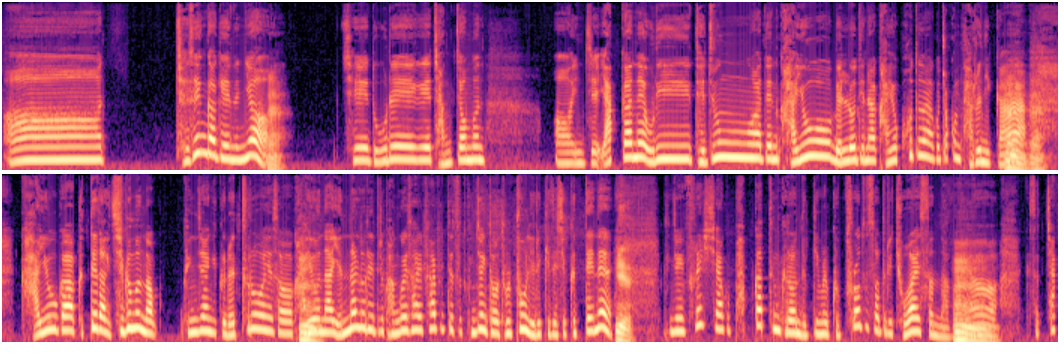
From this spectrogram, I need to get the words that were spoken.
아, 제 생각에는요. 네. 제 노래의 장점은 어 이제 약간의 우리 대중화된 가요 멜로디나 가요 코드하고 조금 다르니까 네, 네. 가요가 그때 당 지금은 막 굉장히 그 레트로해서 가요나 음. 옛날 노래들이 광고에 삽입, 삽입돼서 굉장히 더 돌풍을 일으키듯이 그때는 예. 굉장히 프레시하고 팝 같은 그런 느낌을 그 프로듀서들이 좋아했었나 봐요. 음. 그래서 착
